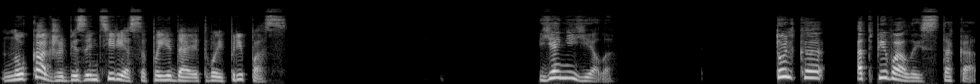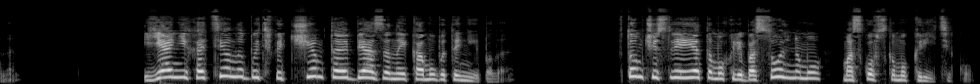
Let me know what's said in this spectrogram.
ну как же без интереса поедая твой припас? Я не ела. Только отпивала из стакана. Я не хотела быть хоть чем-то обязанной кому бы то ни было, в том числе и этому хлебосольному московскому критику.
